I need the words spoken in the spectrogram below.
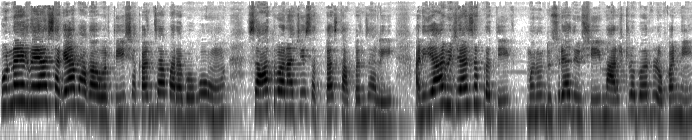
पुन्हा एकदा या सगळ्या भागावरती शकांचा पराभव होऊन सातवानाची सत्ता स्थापन झाली आणि या विजयाचं प्रतीक म्हणून दुसऱ्या दिवशी महाराष्ट्रभर लोकांनी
